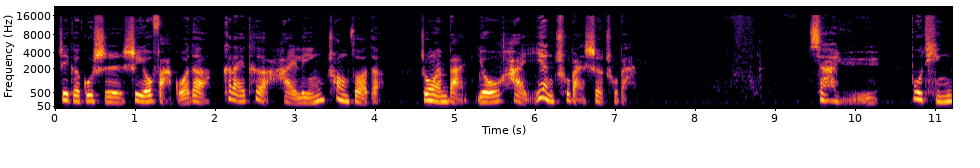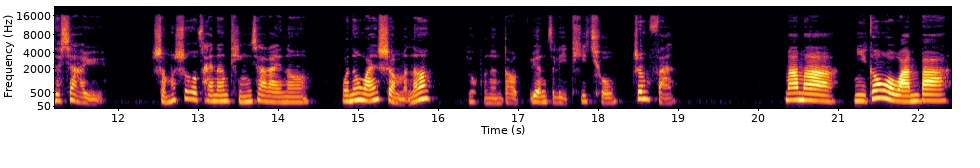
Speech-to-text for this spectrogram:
这个故事是由法国的克莱特·海林创作的，中文版由海燕出版社出版。下雨，不停的下雨，什么时候才能停下来呢？我能玩什么呢？又不能到院子里踢球，真烦。妈妈，你跟我玩吧。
